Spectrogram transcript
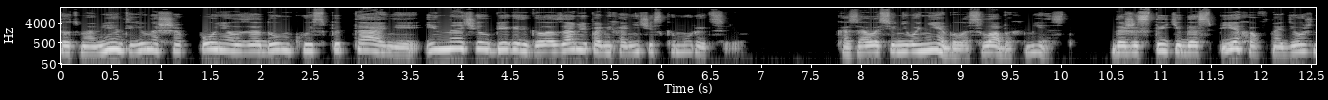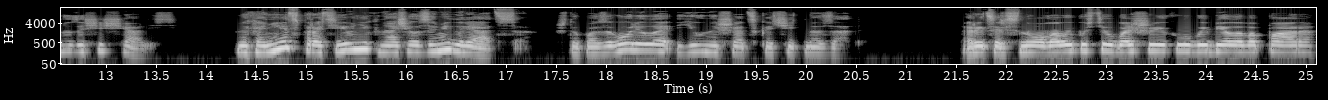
Тот момент юноша понял задумку испытания и начал бегать глазами по механическому рыцарю. Казалось, у него не было слабых мест. Даже стыки доспехов надежно защищались. Наконец противник начал замедляться, что позволило юноше отскочить назад. Рыцарь снова выпустил большие клубы белого пара.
